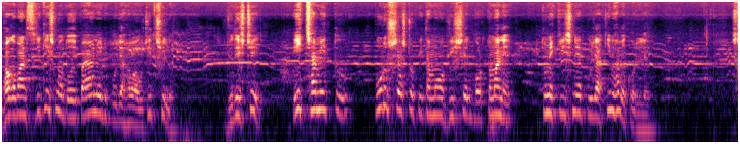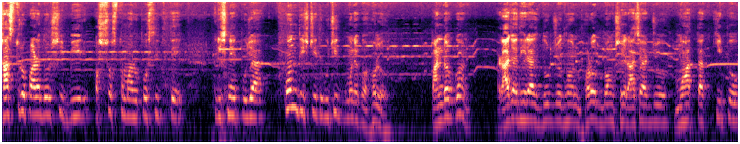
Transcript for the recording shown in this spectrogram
ভগবান শ্রীকৃষ্ণ দ্বৈপায়নের পূজা হওয়া উচিত ছিল। যুধিষ্ঠির, ইচ্ছা মৃত্যু পুরুষ শ্রেষ্ঠ পিতামহ ভীষ্মের বর্তমানে তুমি কৃষ্ণের পূজা কীভাবে করলে? শাস্ত্র পারদর্শী বীর অশ্বস্তমার উপস্থিতিতে কৃষ্ণের পূজা কোন দৃষ্টিতে উচিত মনে হলো? পাণ্ডবগণ, রাজাধিরাজ দুর্যোধন ভরত বংশের আচার্য, মহাত্মা কৃপ,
